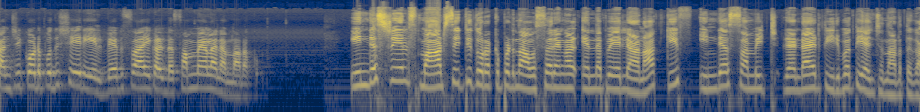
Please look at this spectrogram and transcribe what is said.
കഞ്ചിക്കോട് പുതുശ്ശേരിയിൽ വ്യവസായികളുടെ സമ്മേളനം നടക്കും. ഇൻഡസ്ട്രിയൽ സ്മാർട്ട് സിറ്റി തുറക്കപ്പെടുന്ന അവസരങ്ങൾ എന്ന പേരിലാണ് കിഫ് ഇൻഡസ് സമ്മിറ്റ് രണ്ടായിരത്തി ഇരുപത്തിയഞ്ച് നടത്തുക.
